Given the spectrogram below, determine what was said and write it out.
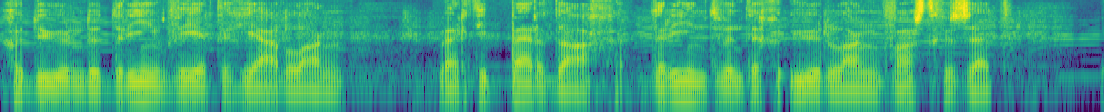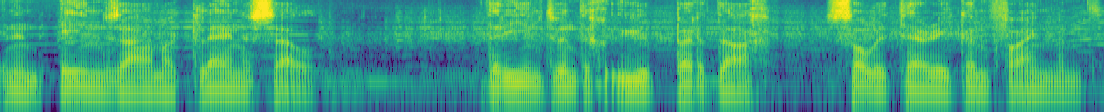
Gedurende 43 jaar lang werd hij per dag 23 uur lang vastgezet in een eenzame kleine cel. 23 uur per dag solitary confinement,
